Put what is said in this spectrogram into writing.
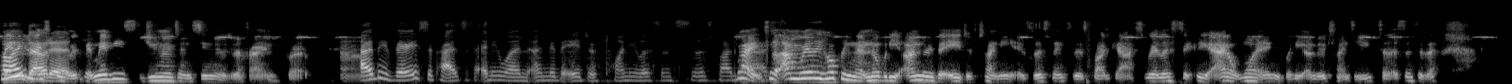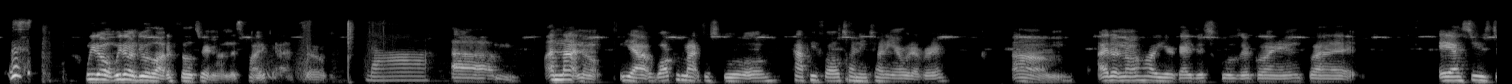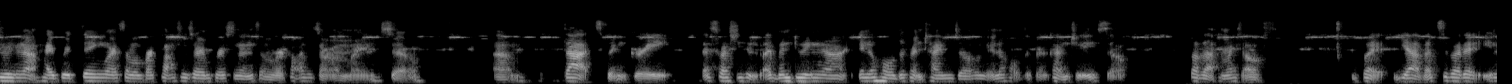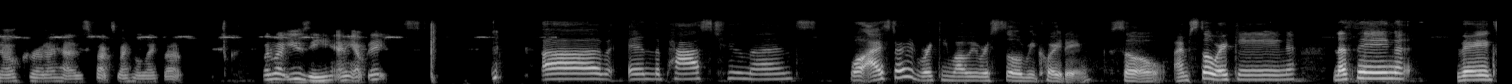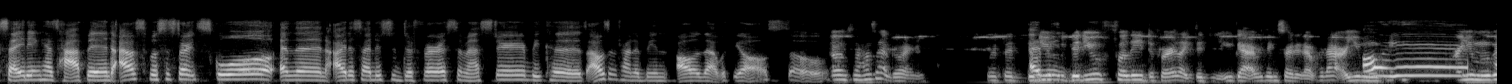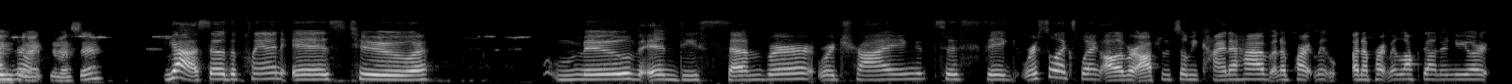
Oh, I doubt it. Maybe juniors and seniors are fine, but um, I'd be very surprised if anyone under the age of 20 listens to this podcast. Right. So I'm really hoping that nobody under the age of 20 is listening to this podcast. Realistically, I don't want anybody under 20 to listen to this. We don't we don't do a lot of filtering on this podcast. So nah. um on that note, yeah, welcome back to school. Happy fall 2020 or whatever. Um I don't know how your guys' schools are going, but ASU is doing that hybrid thing where some of our classes are in person and some of our classes are online. So um, that's been great, especially since I've been doing that in a whole different time zone in a whole different country. So love that for myself. But yeah, that's about it. You know, Corona has fucked my whole life up. What about you, Z? Any updates? Um, in the past two months, well, I started working while we were still recording. So I'm still working. Nothing very exciting has happened. I was supposed to start school and then I decided to defer a semester because I wasn't trying to be in all of that with y'all. So Oh, so how's that going? With the did I you mean- did you fully defer? Like, did you get everything sorted out for that? Are you oh, moving? Oh yeah. Are you moving for next semester? Yeah, so the plan is to move in December. We're trying to fig we're still exploring all of our options. So we kind of have an apartment an apartment lockdown in New York,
